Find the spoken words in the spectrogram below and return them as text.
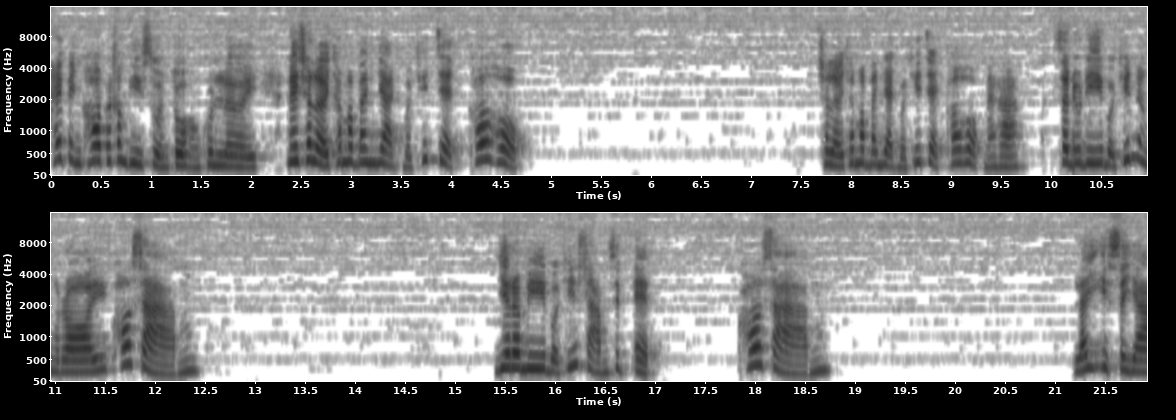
ให้เป็นข้อพระคัมภีร์ส่วนตัวของคุณเลย ในเฉลยธรรมบัญญัติบทที่ 7 ข้อ 6 เฉลยธรรมบัญญัติบทที่ 7 ข้อ 6 นะคะสดุดีบทที่หนึ่งร้อยข้อสาม เยเรมีบทที่สามสิบเอ็ดข้อสามและอิสยา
